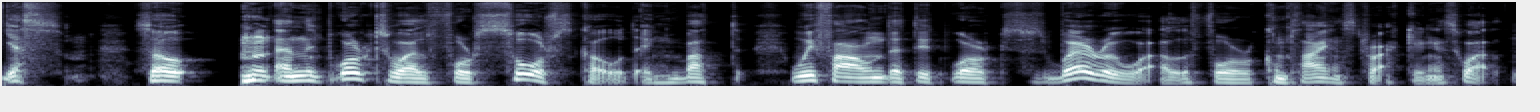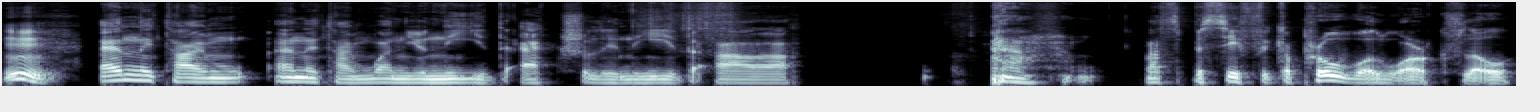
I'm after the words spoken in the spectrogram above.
Yes. So and it works well for source coding, but we found that it works very well for compliance tracking as well. Mm. Anytime, anytime when you need actually need a, a specific approval workflow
